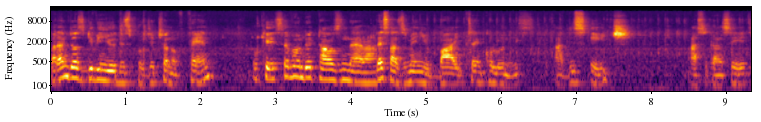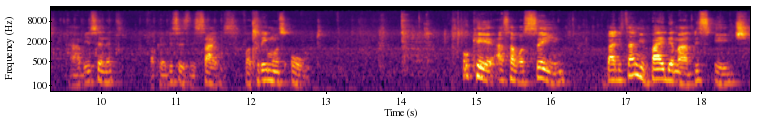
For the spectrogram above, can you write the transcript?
But I'm just giving you this projection of 10 okay 700,000 naira let's assume you buy 10 colonies at this age as you can see it have you seen it? Okay this is the size for three months old. Okay as I was saying by the time you buy them at this age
